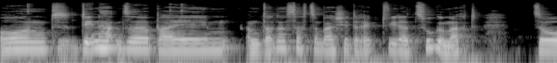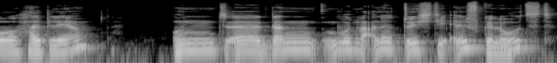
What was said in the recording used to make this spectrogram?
Und den hatten sie beim, am Donnerstag zum Beispiel direkt wieder zugemacht, so halb leer. Und äh, dann wurden wir alle durch die Elf gelotst.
